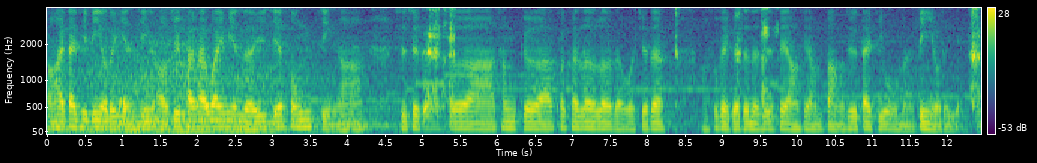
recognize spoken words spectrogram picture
然后还代替病友的眼睛哦，去拍拍外面的一些风景啊，吃吃喝喝啊，唱歌啊，快快乐乐的，我觉得。啊，土匪哥真的是非常非常棒，就是代替我们病友的眼睛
